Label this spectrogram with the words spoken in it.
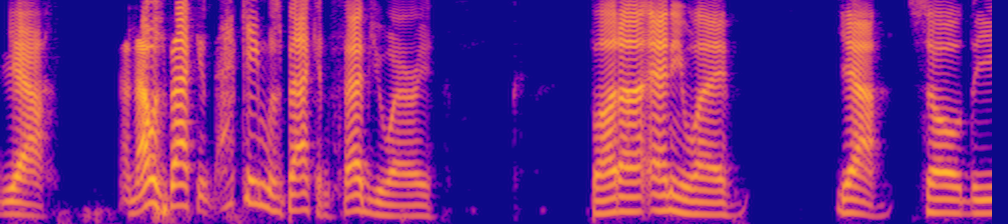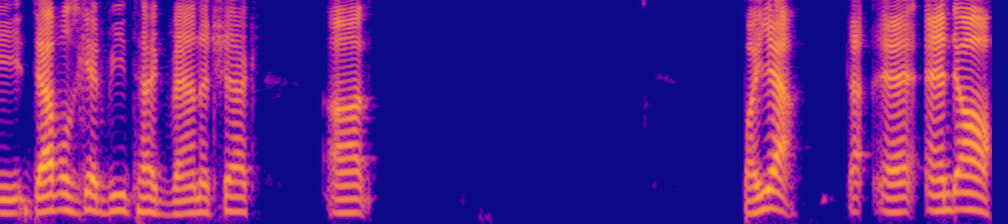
yeah, and that was back in that game was back in February. But uh, anyway, yeah. So the Devils get Vitek Vanacek. Uh, but yeah, that, and oh,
